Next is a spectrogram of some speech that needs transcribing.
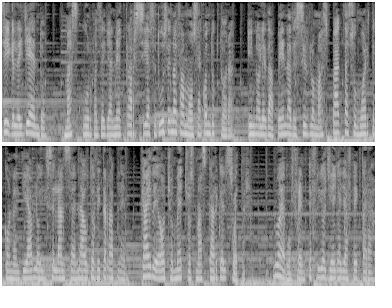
Sigue leyendo, más curvas de Janet García seducen a famosa conductora, y no le da pena decirlo más pacta su muerte con el diablo y se lanza en auto de terraplén, cae de 8 metros más carga el suéter. Nuevo frente frío llega y afectará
